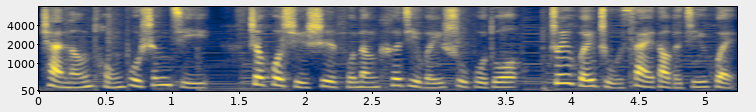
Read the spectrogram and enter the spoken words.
产能同步升级，这或许是福能科技为数不多追回主赛道的机会。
